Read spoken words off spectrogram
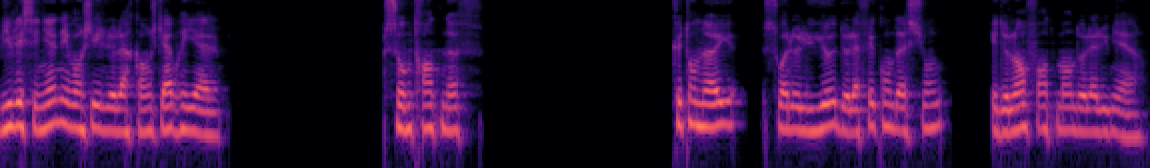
Bible essénienne, Évangile de l'archange Gabriel. Psaume 39. Que ton œil soit le lieu de la fécondation et de l'enfantement de la lumière.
